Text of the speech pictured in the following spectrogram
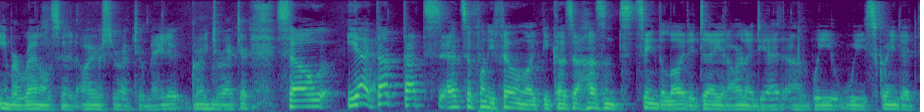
Emer Reynolds, an Irish director, made it. Great director. So yeah, that that's that's a funny film, like because it hasn't seen the light of day in Ireland yet, and we we screened it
